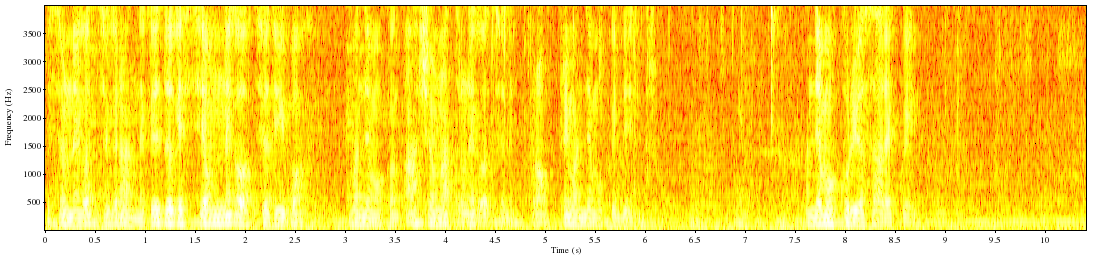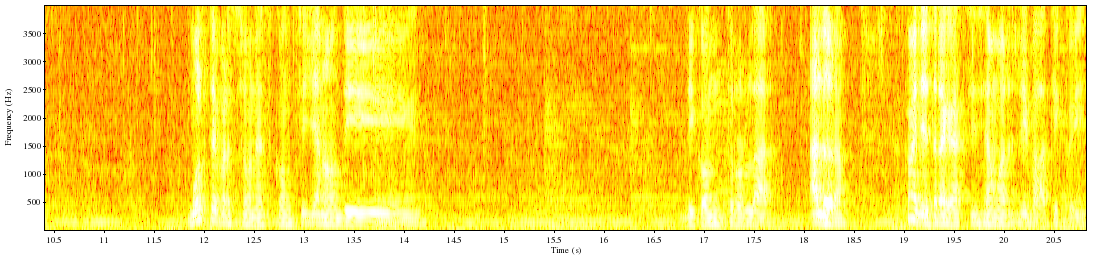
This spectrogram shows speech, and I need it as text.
Questo è un negozio grande, credo che sia un negozio tipo. Ma andiamo a... Ah, c'è un altro negozio lì. Però prima andiamo qui dentro. Andiamo a curiosare qui. Molte persone sconsigliano di... Di controllare. Allora, come vedete ragazzi, siamo arrivati qui.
